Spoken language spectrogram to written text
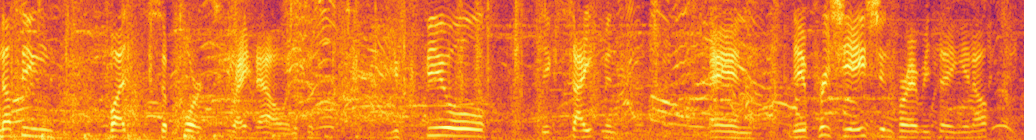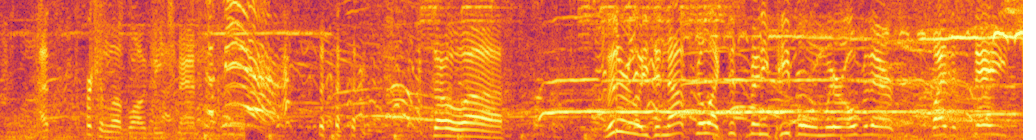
Nothing but support right now, and it's just you feel the excitement and the appreciation for everything. You know, I freaking love Long Beach, man. so uh, literally did not feel like this many people when we were over there by the stage.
